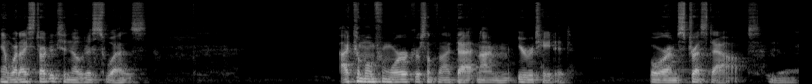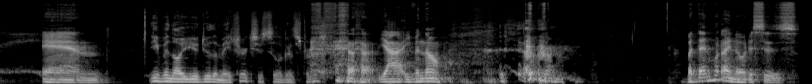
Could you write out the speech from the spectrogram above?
And what I started to notice was I come home from work or something like that and I'm irritated or I'm stressed out. Mhm. And Even though you do the matrix, you still get stressed. yeah, even though. but then what I notice is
